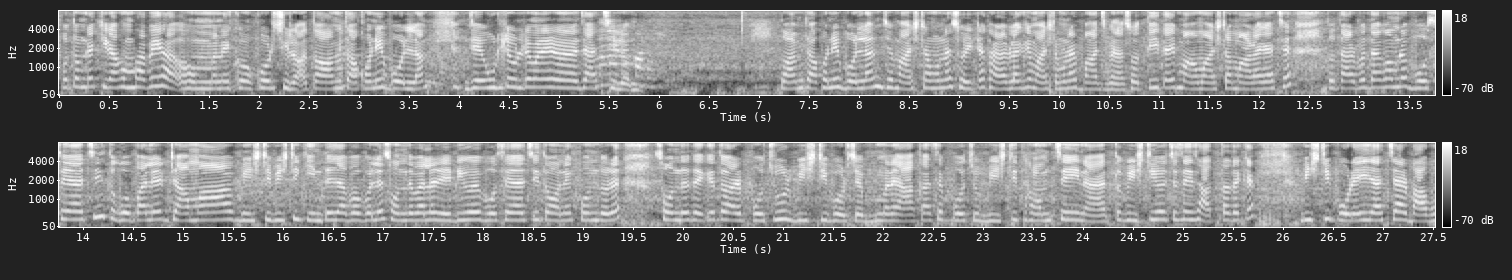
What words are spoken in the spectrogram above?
প্রথমটা কীরকমভাবেই মানে করছিল। তো আমি তখনই বললাম যে উল্টে উল্টে মানে যাচ্ছিল। তো আমি তখনই বললাম যে মাছটা মনে হয় শরীরটা খারাপ লাগছে, মাছটা মনে হয় বাঁচবে না। সত্যিই তাই মা, মাছটা মারা গেছে। তো তারপর দেখো আমরা বসে আছি, তো গোপালের জামা বৃষ্টি বৃষ্টি কিনতে যাব বলে সন্ধেবেলা রেডি হয়ে বসে আছি তো অনেকক্ষণ ধরে। সন্ধে থেকে তো আর প্রচুর বৃষ্টি পড়ছে মানে আকাশে প্রচুর বৃষ্টি থামছেই না। এত বৃষ্টি হচ্ছে সেই সাতটা থেকে। বৃষ্টি পড়েই যাচ্ছে। আর বাবু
